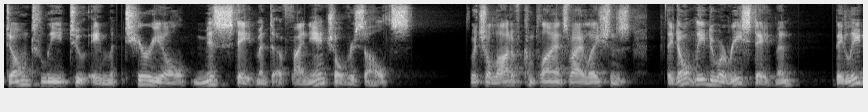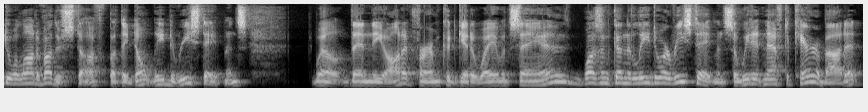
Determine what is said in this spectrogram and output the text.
don't lead to a material misstatement of financial results which a lot of compliance violations they don't lead to a restatement they lead to a lot of other stuff but they don't lead to restatements well then the audit firm could get away with saying eh, it wasn't going to lead to a restatement so we didn't have to care about it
